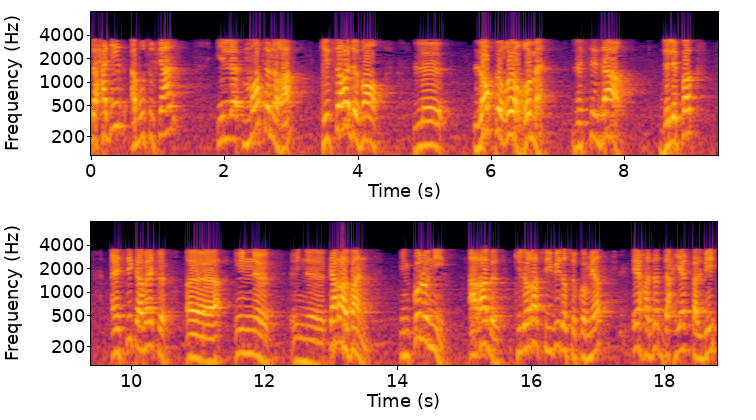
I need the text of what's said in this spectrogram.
ce hadith, Abu Sufyan, il mentionnera qu'il sera devant l'empereur romain, le César de l'époque, ainsi qu'avec euh, une, une caravane, une colonie arabe qui l'aura suivi dans ce commerce, et Hazrat Dahya Kalbi,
